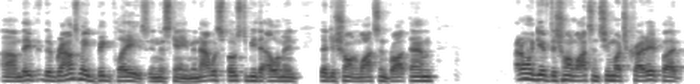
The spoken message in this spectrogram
Um, they the Browns made big plays in this game, and that was supposed to be the element that Deshaun Watson brought them. I don't want to give Deshaun Watson too much credit, but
